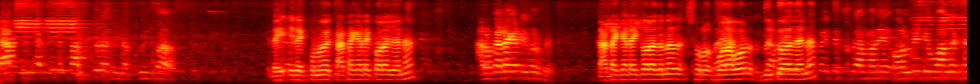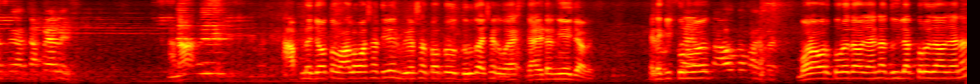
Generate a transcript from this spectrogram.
রাখতে থাকতে পাঁচ করে দিলাম দুই পাঁচ এটা এটা কোনো কাটা কাটা করা যায় না? আরও কাটাকাটি করবে। কাটা কাটা করা যায় না বরাবর দুই করা যায় না? আমার অলরেডি ওয়ালের সাথে চাপায় আলাইছি না আপনি যত ভালোবাসা দিবেন ভিউয়ার্স তত দ্রুত এসে গাড়িটা নিয়ে যাবে। এটা কি কোনো ভাই বরাবর করে দেওয়া যায় না? দুই লাখ করে দেওয়া যায় না?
